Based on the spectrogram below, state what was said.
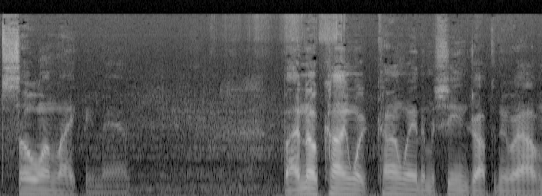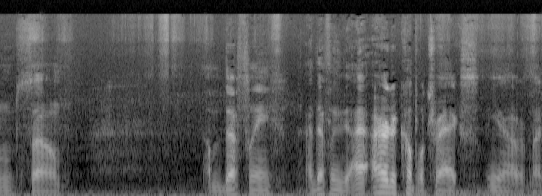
So unlike me, man. But I know Conway, Conway the Machine dropped a new album, so I'm definitely, I definitely, I, I heard a couple tracks. You know, I,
